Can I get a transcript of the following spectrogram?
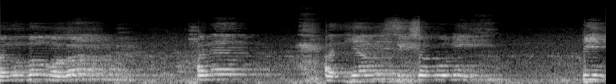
અનુભવ વગર અને અઠ્યાવીસ શિક્ષકોની ટીમ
